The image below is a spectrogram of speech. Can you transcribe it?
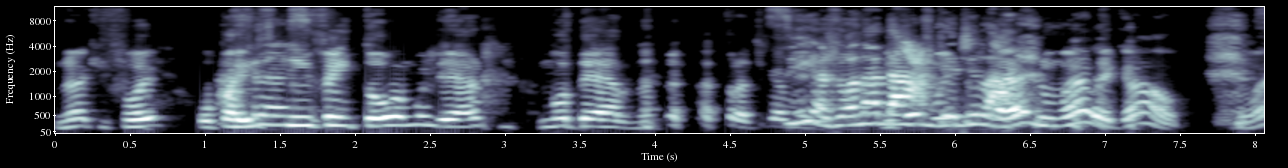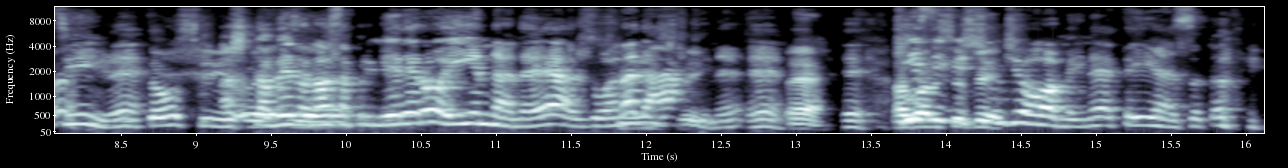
não é que foi o país que inventou a mulher moderna, praticamente. Sim, a Joana então, Dark então, é de lá. É, não é legal? É? Sim, né? Então, assim, Acho que é, talvez é, a nossa primeira heroína, né? A Joana Dark, né? É. é. é. Agora, se vestiu de homem, né? Tem essa também.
